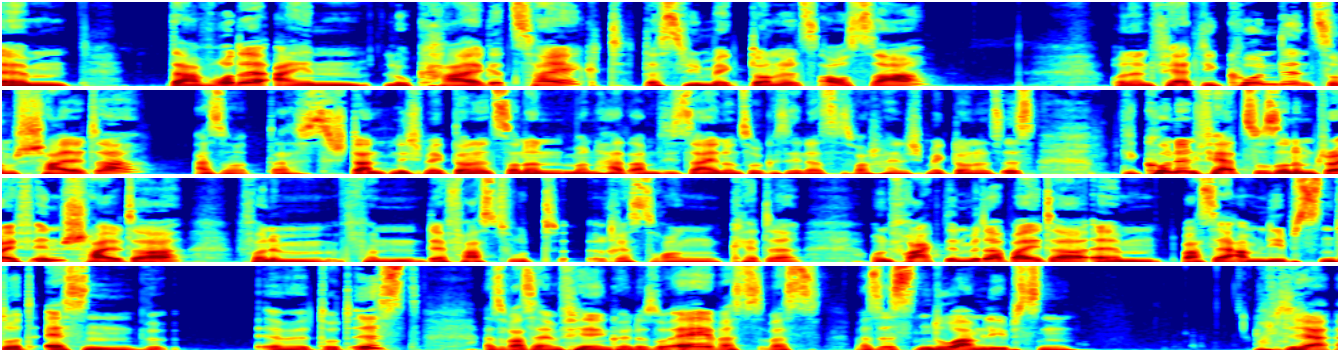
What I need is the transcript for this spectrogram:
Ähm, da wurde ein Lokal gezeigt, das wie McDonald's aussah. Und dann fährt die Kundin zum Schalter. Also das stand nicht McDonald's, sondern man hat am Design und so gesehen, dass es wahrscheinlich McDonald's ist. Die Kundin fährt zu so einem Drive-In-Schalter von dem von der Fastfood-Restaurantkette und fragt den Mitarbeiter, ähm, was er am liebsten dort essen äh, dort isst. Also was er empfehlen könnte. So, ey, was was was isst denn du am liebsten? Und der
